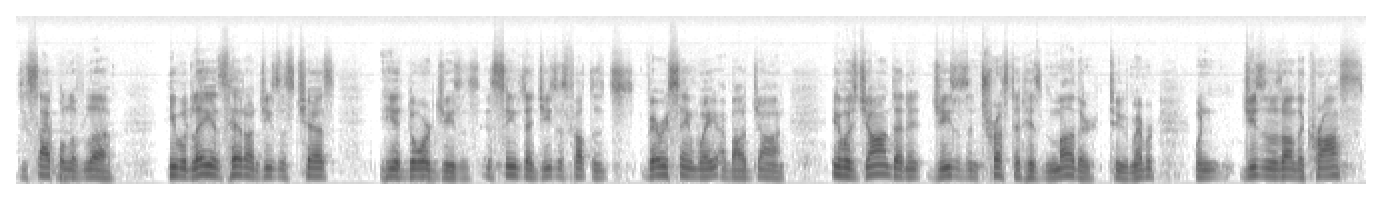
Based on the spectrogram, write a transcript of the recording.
disciple of love. He would lay his head on Jesus' chest. He adored Jesus. It seems that Jesus felt the very same way about John. It was John that it, Jesus entrusted his mother to. Remember when Jesus was on the cross?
